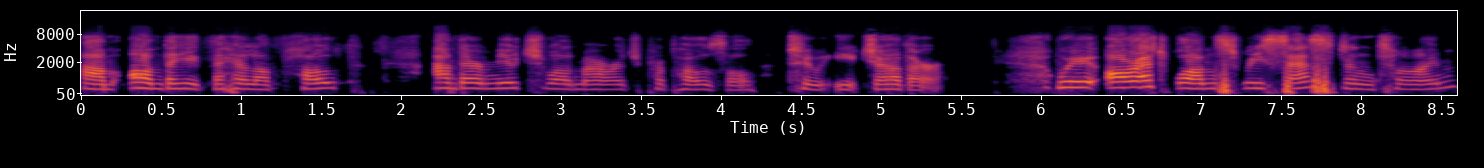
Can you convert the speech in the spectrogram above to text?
um, on the, the Hill of Howth, and their mutual marriage proposal to each other. We are at once recessed in time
